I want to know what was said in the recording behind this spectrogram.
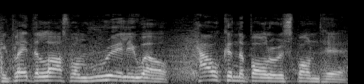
He played the last one really well. How can the bowler respond here?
